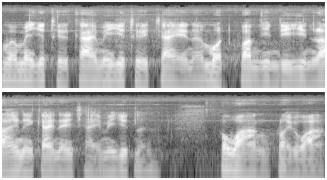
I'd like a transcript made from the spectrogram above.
เมื่อไม่ยึดถือกายไม่ยึดถือใจนะหมดความยินดียินร้ายในกายในใจไม่ยึดนะก็วางปล่อยวาง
